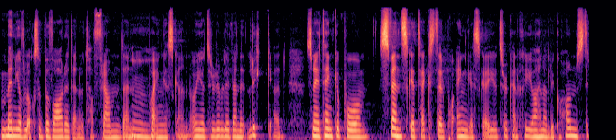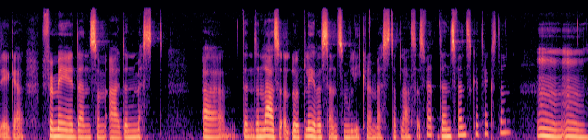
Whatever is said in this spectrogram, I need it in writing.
men jag vill också bevara den och ta fram den mm. på engelskan. Och jag tror det blir väldigt lyckad. Så när jag tänker på svenska texter på engelska, jag tror kanske Johanna Lyckoholmstrega för mig är den som är den mest uh, den, den läsupplevelsen som liknar mest att läsa sven den svenska texten. Mm, mm.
